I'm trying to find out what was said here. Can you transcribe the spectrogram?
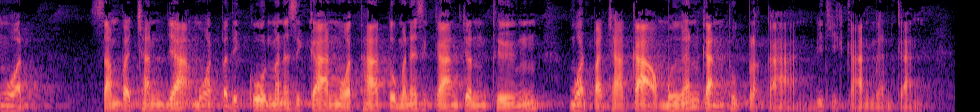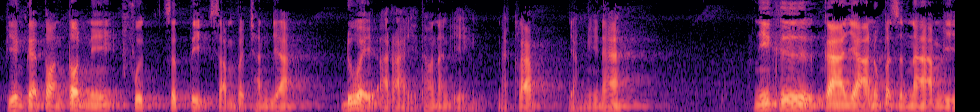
หมวดสัมปชัญญะหมวดปฏิกูลมนสิการ หมวดธาตุมนสิการจนถึงหมวดปัจฉาเก้าเหมือนกันทุกประการ วิธีการเหมือนกัน เพียงแต่ตอนต้นนี้ฝึกสติสัมปชัญญะด้วยอะไรเท่านั้นเองนะครับ อย่างนี้นะ นี่คือกายานุปัสสนามี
